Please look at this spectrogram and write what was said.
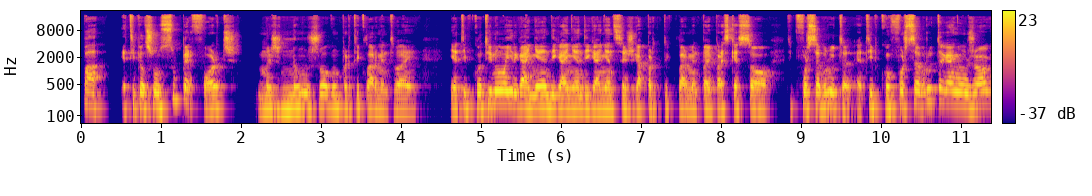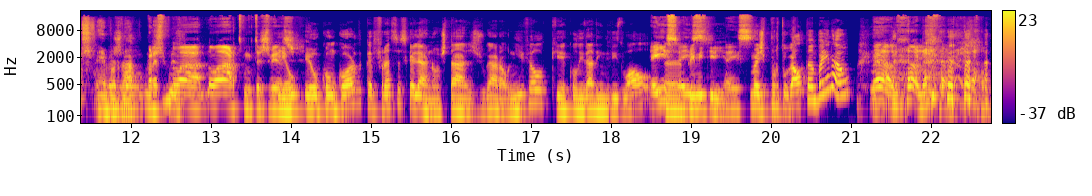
pá, é tipo, eles são super fortes, mas não jogam particularmente bem. E é tipo, continuam a ir ganhando e ganhando e ganhando sem jogar particularmente bem. Parece que é só tipo força bruta. É tipo, com força bruta ganham os jogos. É verdade. Não, parece que não há, não há arte muitas vezes. Eu, eu concordo que a França, se calhar, não está a jogar ao nível que a qualidade individual é isso, uh, é permitiria. Isso, é isso. Mas Portugal também não. Não, não, não. não.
